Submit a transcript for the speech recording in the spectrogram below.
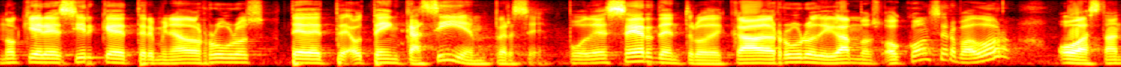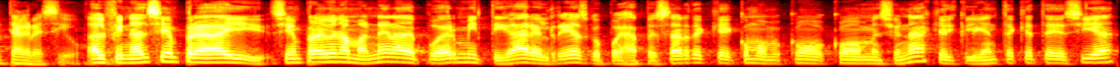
No quiere decir que determinados rubros te, te, te encasillen per se. Puede ser dentro de cada rubro, digamos, o conservador o bastante agresivo. Al final siempre hay, siempre hay una manera de poder mitigar el riesgo, pues a pesar de que, como, como, como que el cliente que te decía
